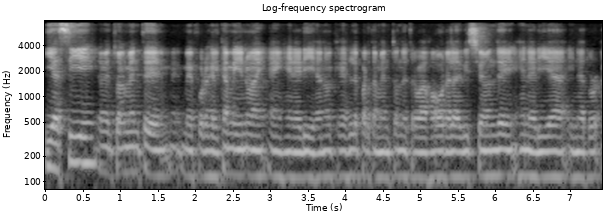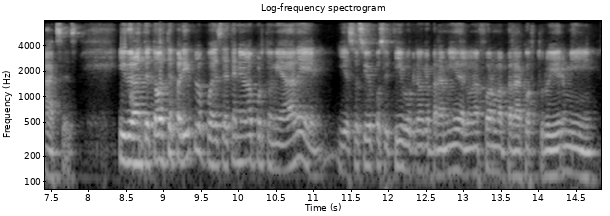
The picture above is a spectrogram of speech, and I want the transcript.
Y así eventualmente me, forjé el camino a, a, ingeniería, ¿no? que es el departamento donde trabajo ahora, la división de ingeniería y network access. Y durante todo este periplo, pues he tenido la oportunidad de, y eso ha sido positivo, creo que para mí, de alguna forma, para construir mi,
